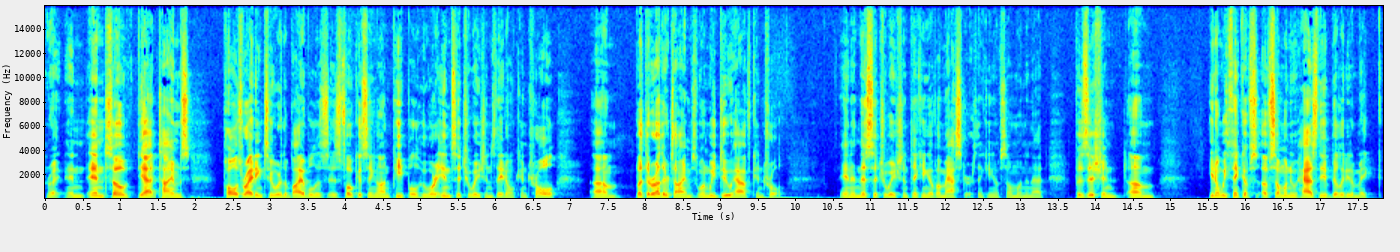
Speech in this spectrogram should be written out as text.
Right. And and so yeah, at times Paul's writing to where the Bible is, is focusing on people who are in situations they don't control. Um, but there are other times when we do have control. And in this situation, thinking of a master, thinking of someone in that position, um, you know, we think of, of someone who has the ability to make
